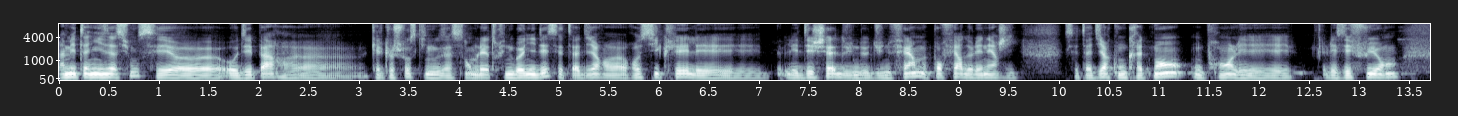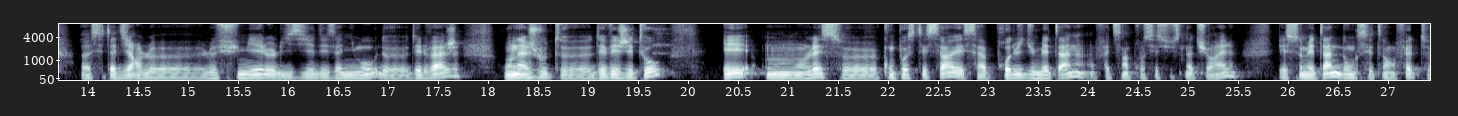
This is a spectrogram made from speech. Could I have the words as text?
La méthanisation, c'est au départ quelque chose qui nous a semblé être une bonne idée, c'est-à-dire recycler les, déchets d'une ferme pour faire de l'énergie. C'est-à-dire concrètement, on prend les, effluents euh, c'est-à-dire le, fumier, le lisier des animaux d'élevage. On ajoute euh, des végétaux et on laisse euh, composter ça et ça produit du méthane. En fait, c'est un processus naturel. Et ce méthane, donc, c'est en fait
